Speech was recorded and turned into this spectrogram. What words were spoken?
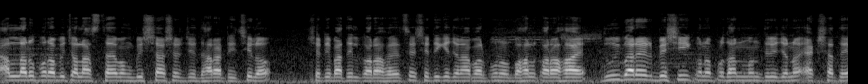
আল্লাহর উপর অবিচল আস্থা এবং বিশ্বাসের যে ধারাটি ছিল, সেটি বাতিল করা হয়েছে। সেটিকে যেন আবার পুনর্বহাল করা হয়। দুইবারের বেশি কোনো প্রধানমন্ত্রী যেন একসাথে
